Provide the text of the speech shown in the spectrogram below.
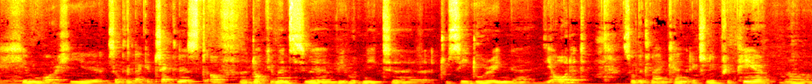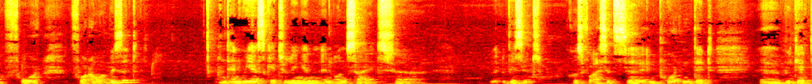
him or he something like a checklist of uh, documents we would need uh, to see during uh, the audit, so the client can actually prepare uh, for for our visit. And then we are scheduling an, an on-site uh, visit because for us it's important that we get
